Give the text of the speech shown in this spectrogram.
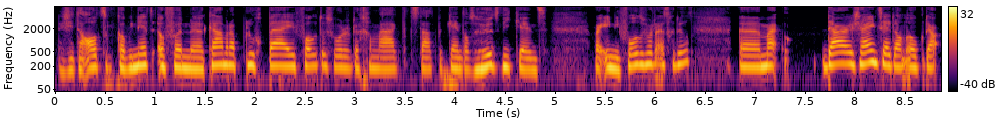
Er zit altijd een kabinet of een eh, cameraploeg bij, foto's worden er gemaakt. Het staat bekend als het weekend waarin die foto's worden uitgedeeld. Eh, maar daar zijn zij dan ook, daar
